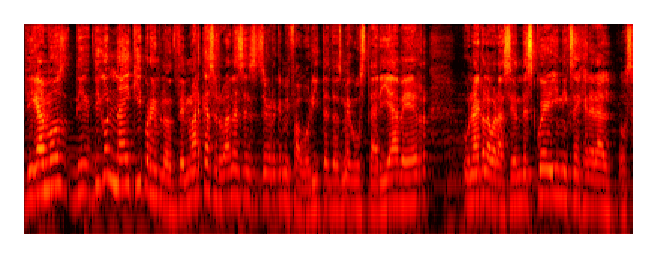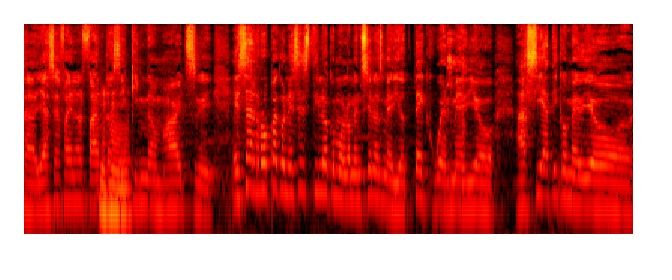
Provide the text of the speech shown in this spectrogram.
digamos, di- digo Nike, por ejemplo, de marcas urbanas es yo creo que mi favorita, entonces me gustaría ver una colaboración de Square Enix en general, o sea, ya sea Final Fantasy. Kingdom Hearts, güey. Esa ropa con ese estilo, como lo mencionas, medio techwear, medio asiático, medio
